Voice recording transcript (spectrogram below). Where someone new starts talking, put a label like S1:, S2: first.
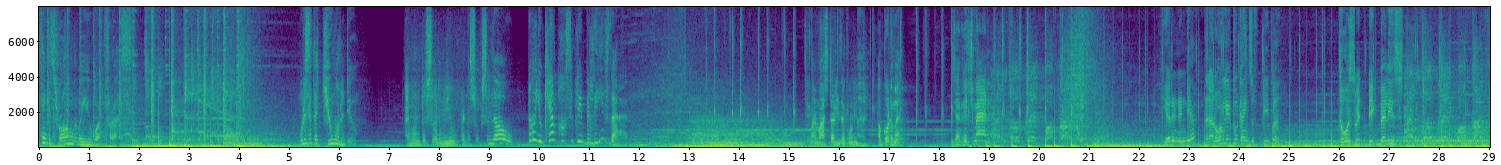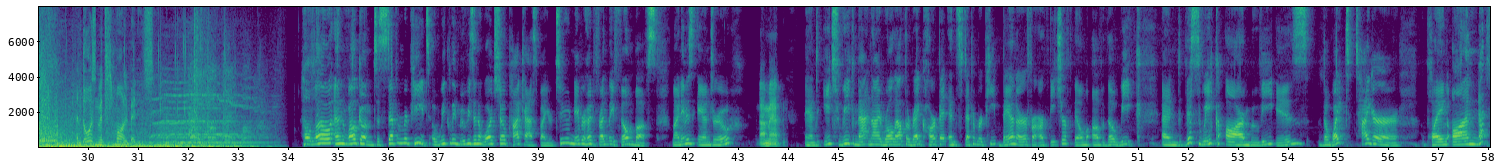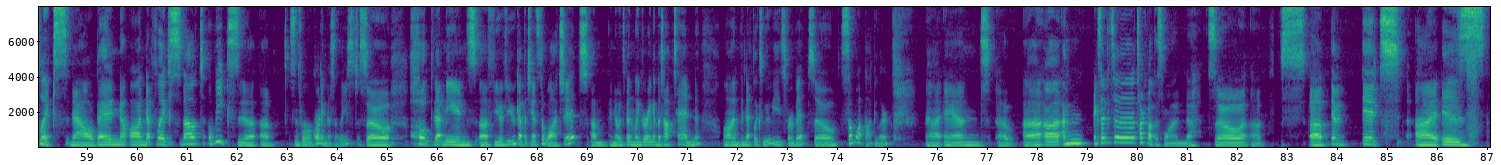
S1: think it's wrong the way you work for us. What is it that you want to do?
S2: I want to serve you and Ashok sir.
S1: No, no, you can't possibly believe that.
S2: My master, he's a good man. A good man. He's a rich man.
S3: Here in India, there are only two kinds of people those with big bellies and those with small bellies.
S4: Hello and welcome to Step and Repeat, a weekly movies and awards show podcast by your two neighborhood friendly film buffs. My name is Andrew, And
S5: I'm Matt.
S4: and each week Matt and I roll out the red carpet and Step and Repeat banner for our feature film of the week. And this week, our movie is The White Tiger, playing on Netflix now. Been on Netflix about a week uh, uh, since we're recording this, at least. So, hope that means a few of you got the chance to watch it. Um, I know it's been lingering in the top 10 on the Netflix movies for a bit, so somewhat popular. Uh, and uh, uh, uh, I'm excited to talk about this one. So, it, it uh, is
